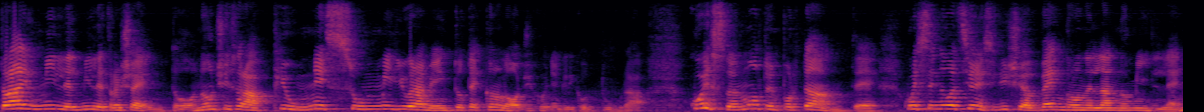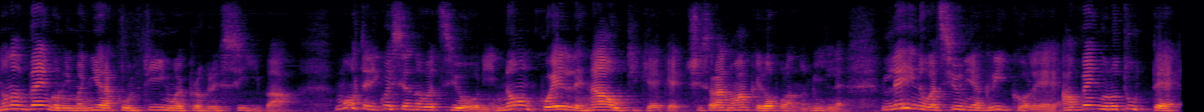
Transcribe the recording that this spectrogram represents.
Tra il 1000 e il 1300 non ci sarà più nessun miglioramento tecnologico in agricoltura. Questo è molto importante. Queste innovazioni si dice avvengono nell'anno 1000, non avvengono in maniera continua e progressiva. Molte di queste innovazioni, non quelle nautiche che ci saranno anche dopo l'anno 1000, le innovazioni agricole avvengono tutte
